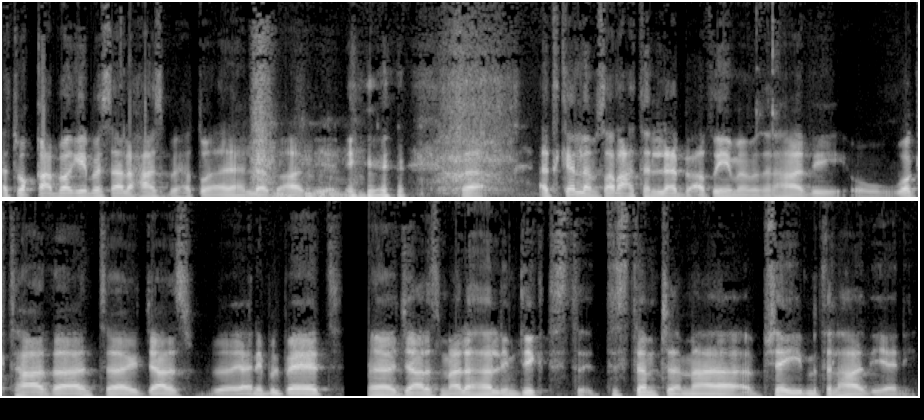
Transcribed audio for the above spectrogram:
أتوقع باقي بس آلة حاسبة يحطون عليها اللعبة هذه يعني فأتكلم صراحة اللعبة عظيمة مثل هذه ووقت هذا أنت جالس يعني بالبيت جالس مع الأهل يمديك تست- تستمتع مع بشيء مثل هذه يعني.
